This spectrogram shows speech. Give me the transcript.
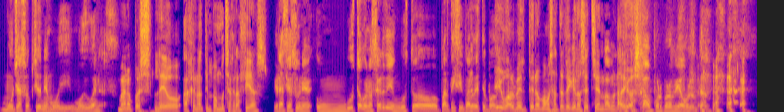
muchas opciones muy, muy buenas. Bueno, pues Leo, ajeno al tiempo, muchas gracias. Gracias, Une. Un gusto conocerte y un gusto participar de este podcast. Igualmente, nos vamos antes de que nos echen. Vámonos. Adiós. Vamos por propia voluntad.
